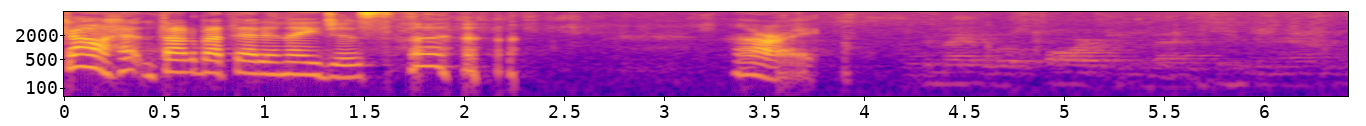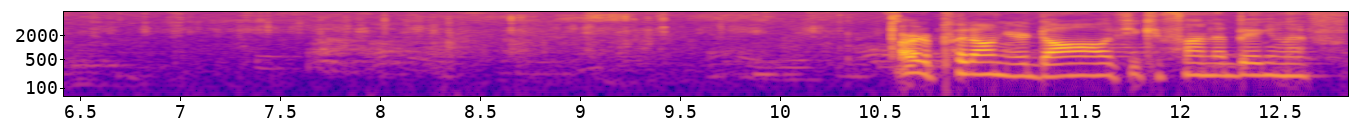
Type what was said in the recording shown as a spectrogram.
God, I hadn't thought about that in ages. All right. Or to put on your doll if you can find a big enough.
